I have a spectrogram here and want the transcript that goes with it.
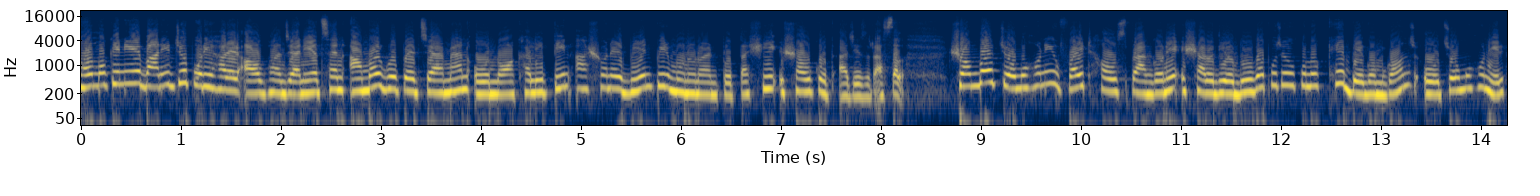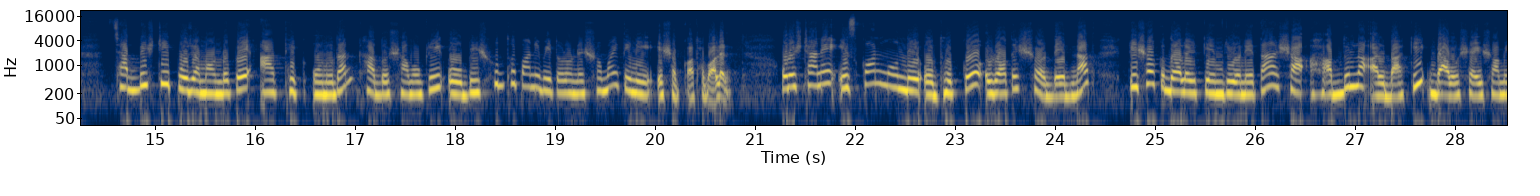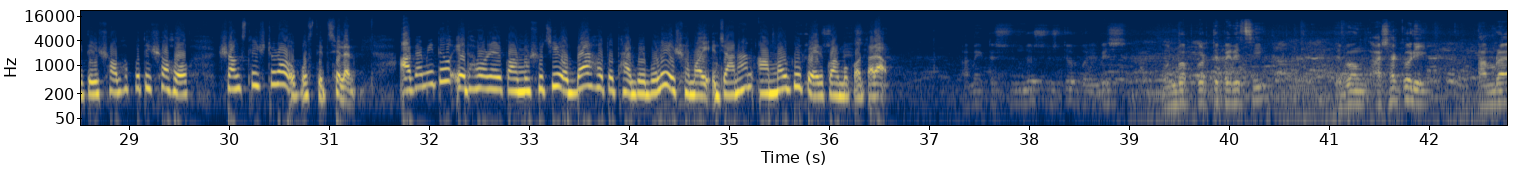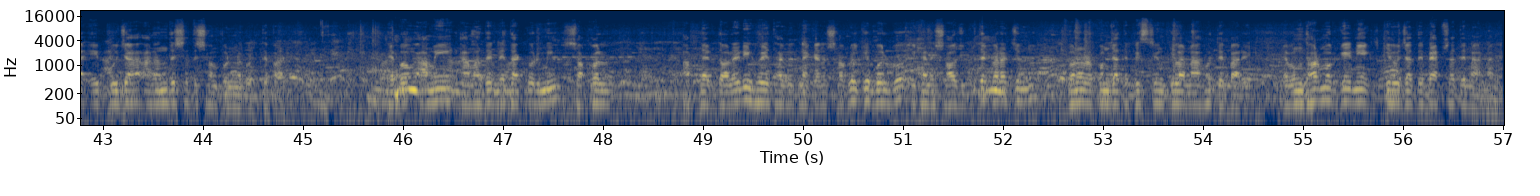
ধর্মকে নিয়ে বাণিজ্য পরিহারের আহ্বান জানিয়েছেন আম্বার গ্রুপের চেয়ারম্যান ও নোয়াখালী তিন আসনের বিএনপির মনোনয়ন প্রত্যাশী শওকত আজিজ রাসেল। সোমবার চৌমুহনী হোয়াইট হাউস প্রাঙ্গণে শারদীয় দুর্গাপূজা উপলক্ষে বেগমগঞ্জ ও চৌমুহনীর ছাব্বিশটি পূজা মণ্ডপে আর্থিক অনুদান, খাদ্য সামগ্রী ও বিশুদ্ধ পানি বিতরণের সময় তিনি এসব কথা বলেন। অনুষ্ঠানে ইসকন মন্দির অধ্যক্ষ রতেশ্বর দেবনাথ, কৃষক দলের কেন্দ্রীয় নেতা শাহ আবদুল্লাহ আল বাকি ব্যবসায়ী সমিতির সভাপতি সহ সংশ্লিষ্টরা উপস্থিত ছিলেন। আগামীতেও এ ধরনের কর্মসূচি অব্যাহত থাকবে বলে এ সময় জানান আম্বার গ্রুপের কর্মকর্তারা। আমি একটা সুন্দর, সুষ্ঠু পরিবেশ অনুভব করতে পেরেছি এবং আশা করি আমরা এই পূজা আনন্দের সাথে সম্পন্ন করতে পারব। এবং আমি, আমাদের নেতাকর্মী সকল আপনার দলেরই হয়ে থাকুক না কেন, সকলকে বলব এখানে সহযোগিতা করার জন্য কোনো রকম যাতে বিশৃঙ্খলা না হতে পারে এবং ধর্মকে নিয়ে কেউ যাতে ব্যবসাতে না নামে।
